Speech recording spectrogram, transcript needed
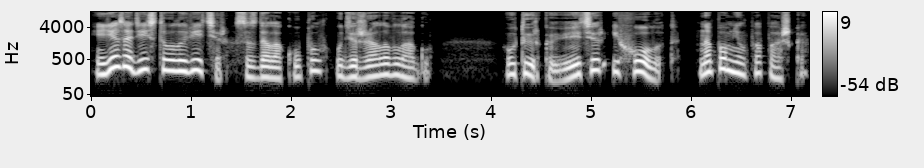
И я задействовала ветер, создала купол, удержала влагу. «Утырка, ветер и холод», — напомнил папашка.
